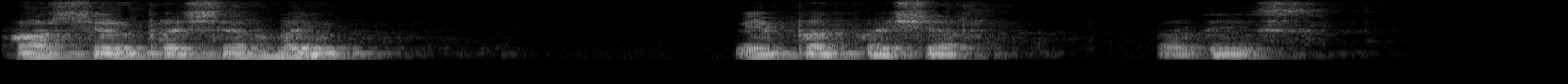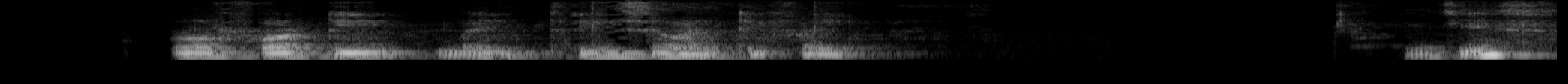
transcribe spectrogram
partial pressure by vapor pressure that is 440 by 375 which is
